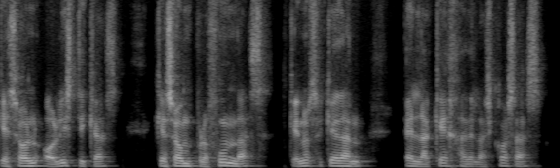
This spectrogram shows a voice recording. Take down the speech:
que son holísticas, que son profundas, que no se quedan en la queja de las cosas,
